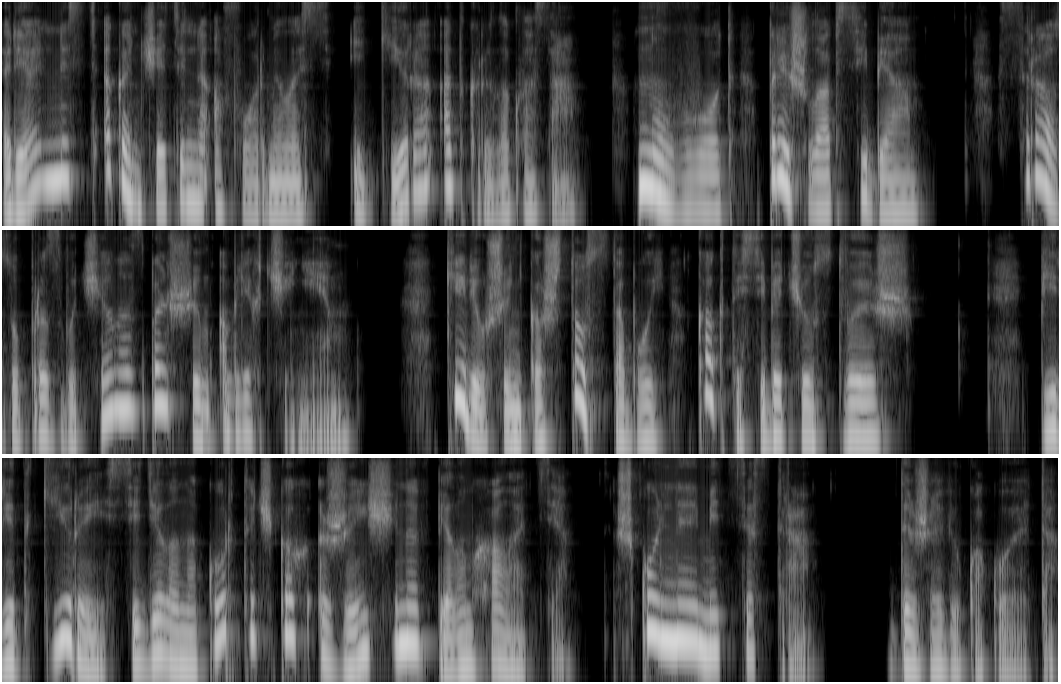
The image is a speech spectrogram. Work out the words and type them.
Реальность окончательно оформилась, и Кира открыла глаза. «Ну вот, пришла в себя сразу прозвучало с большим облегчением. «Кирюшенька, что с тобой? Как ты себя чувствуешь?» Перед Кирой сидела на корточках женщина в белом халате. Школьная медсестра. Дежавю какое-то.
